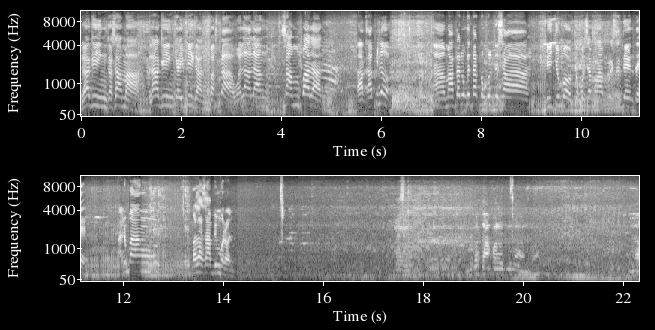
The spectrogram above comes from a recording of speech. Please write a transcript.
Laging kasama, laging kaibigan, basta wala lang sampalan. Ah, Kapilo, ah, matanong kita tungkol doon sa video mo, tungkol sa mga presidente. Ano bang masasabi mo ron? Eh, di ba napanood mo na ano? Na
